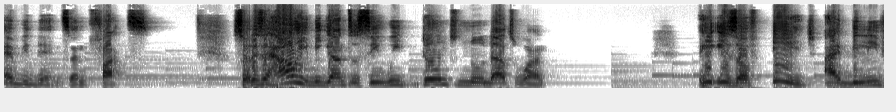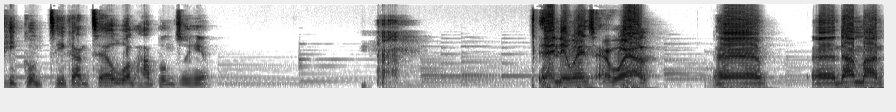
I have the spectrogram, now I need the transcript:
evidence and facts. So they say how he began to see, we don't know that one. He is of age. I believe he could he can tell what happened to him. And they went, well, um, uh, that man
